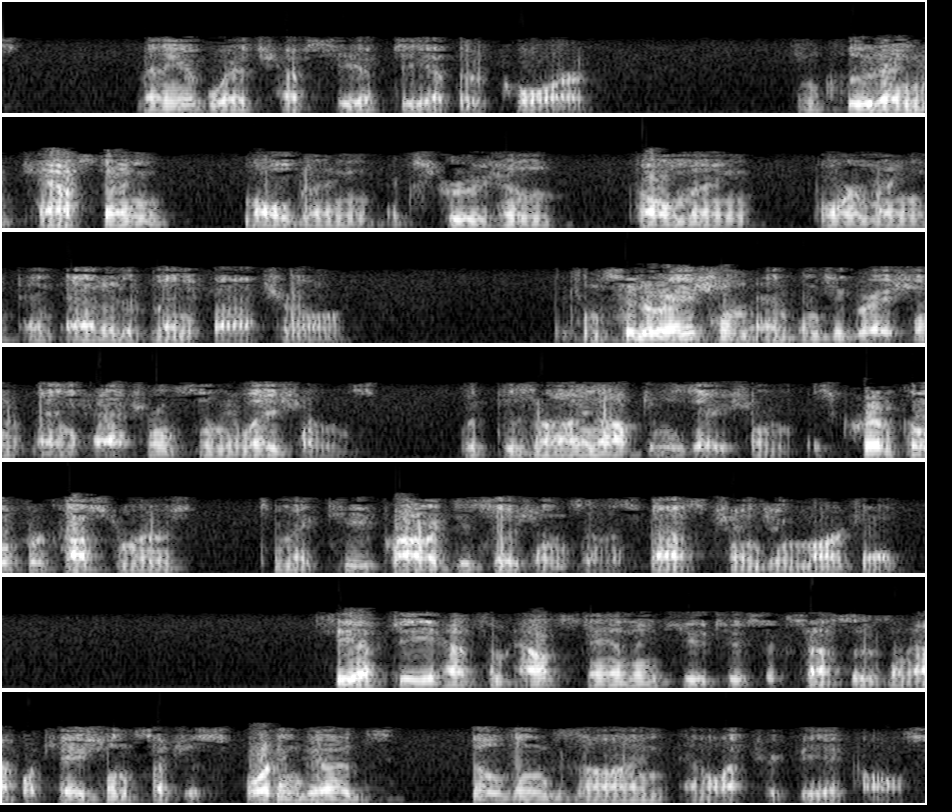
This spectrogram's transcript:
many of which have CFD at their core, including casting, molding, extrusion, foaming, forming, and additive manufacturing. The consideration and integration of manufacturing simulations with design optimization is critical for customers to make key product decisions in this fast-changing market. CFD had some outstanding Q2 successes in applications such as sporting goods, building design, and electric vehicles.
